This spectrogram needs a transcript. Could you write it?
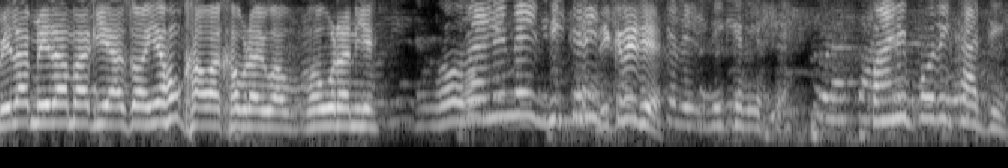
પેલા મેળામાં ગયા છો. અહીંયા શું ખાવા ખવડાવ્યું? વહુરાણીએ વહુરાણી નહીં દીકરી દીકરી છે? દીકરી છે. પાણીપુરી ખાધી.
